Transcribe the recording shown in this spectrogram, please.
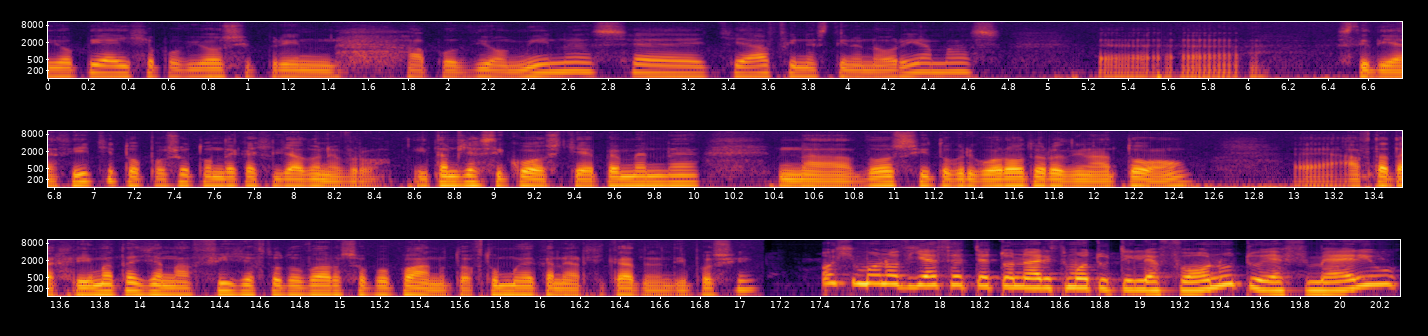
η οποία είχε αποβιώσει πριν από δύο μήνες ε, και άφηνε στην ενορία μας ε, στη Διαθήκη το ποσό των 10.000 ευρώ. Ήταν βιαστικός και έπεμενε να δώσει το γρηγορότερο δυνατό αυτά τα χρήματα για να φύγει αυτό το βάρος από πάνω του. Αυτό μου έκανε αρχικά την εντύπωση όχι μόνο διέθετε τον αριθμό του τηλεφώνου, του εφημέριου,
